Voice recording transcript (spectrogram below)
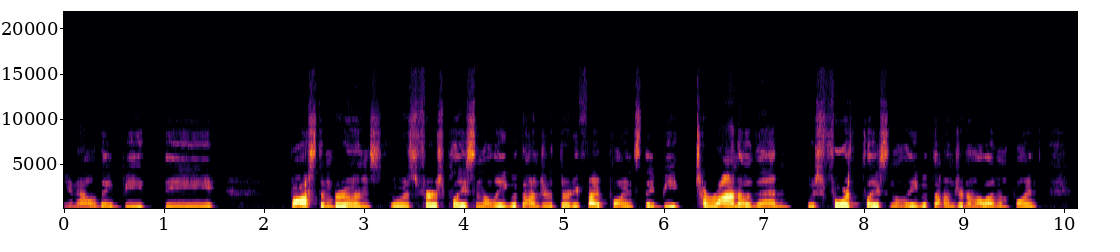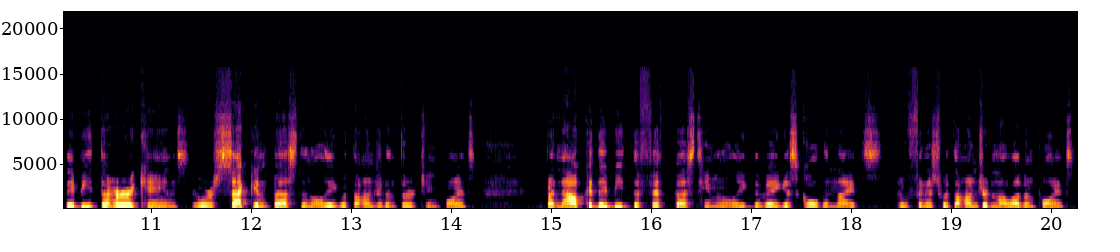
You know, they beat the Boston Bruins, who was first place in the league with 135 points. They beat Toronto then, who's fourth place in the league with 111 points. They beat the Hurricanes, who are second best in the league with 113 points. But now could they beat the fifth best team in the league, the Vegas Golden Knights, who finished with 111 points?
